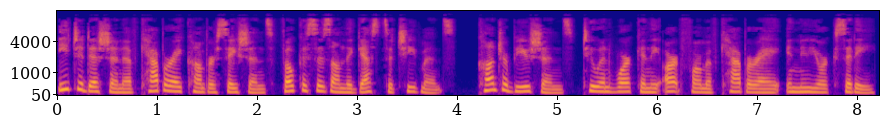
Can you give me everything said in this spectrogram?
Each edition of Cabaret Conversations focuses on the guest's achievements, contributions to and work in the art form of cabaret in New York City.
